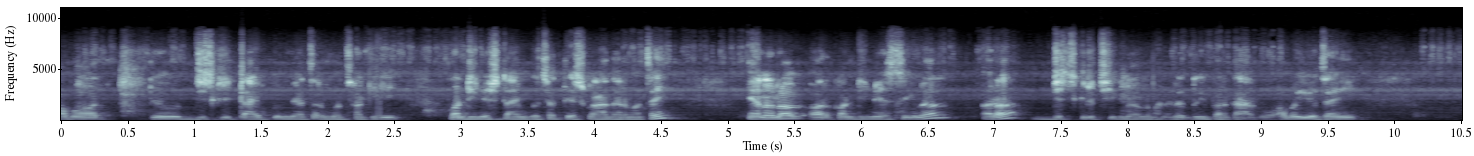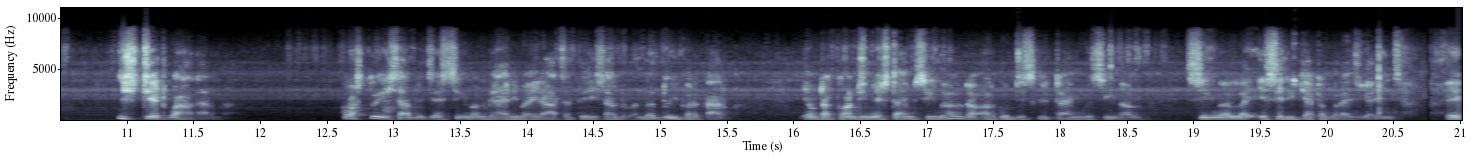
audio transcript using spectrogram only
अब त्यो डिस्क्रिट टाइपको नेचरमा छ कि कन्टिन्युस टाइमको छ त्यसको आधारमा चाहिँ एनालग अर कन्टिन्युस सिग्नल र डिस्क्रिट सिग्नल भनेर दुई प्रकारको अब यो चाहिँ स्टेटको आधारमा। कस्तो हिसाबले चाहिँ सिग्नल भ्यारी भइरहेछ त्यो हिसाबले भन्दा दुई प्रकारको। एउटा कन्टिन्युस टाइम सिग्नल र अर्को डिस्क्रिट टाइमको सिग्नल। सिग्नललाई यसरी क्याटेगोराइज गरिन्छ है?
